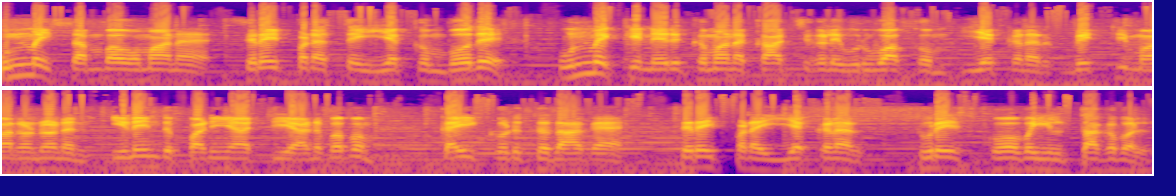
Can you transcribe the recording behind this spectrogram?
உண்மை சம்பவமான திரைப்படத்தை இயக்கும் போது உண்மைக்கு நெருக்கமான காட்சிகளை உருவாக்கும் இயக்குனர் வெற்றிமாறனுடன் இணைந்து பணியாற்றிய அனுபவம் கை கொடுத்ததாக திரைப்பட இயக்குனர் சுரேஷ் கோவையில் தகவல்.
